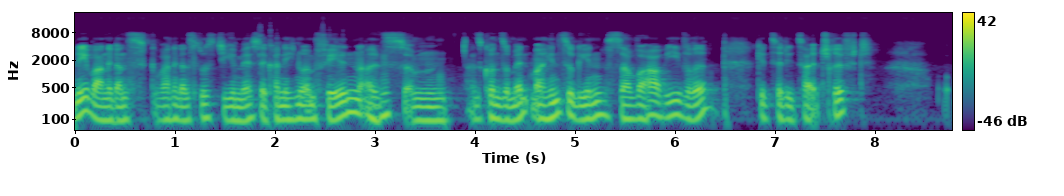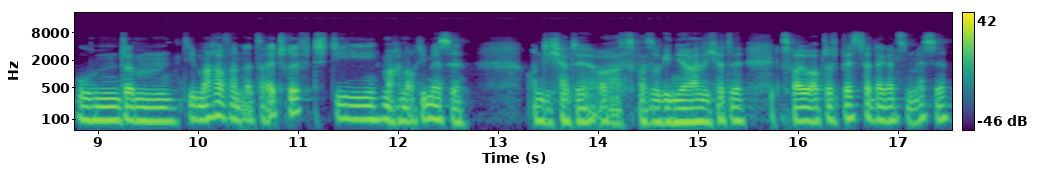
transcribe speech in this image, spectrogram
Nee, war eine ganz, war eine ganz lustige Messe, kann ich nur empfehlen, als, mhm. ähm, als Konsument mal hinzugehen. Savoir Vivre gibt's ja die Zeitschrift. Und ähm, die Macher von der Zeitschrift, die machen auch die Messe. Und ich hatte, oh, das war so genial. Ich hatte, das war überhaupt das Beste an der ganzen Messe.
